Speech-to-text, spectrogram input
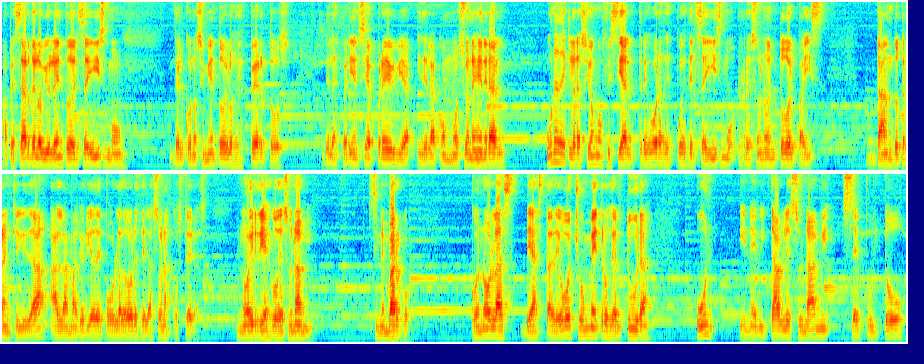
A pesar de lo violento del seísmo, del conocimiento de los expertos, de la experiencia previa y de la conmoción en general, una declaración oficial tres horas después del seísmo resonó en todo el país, dando tranquilidad a la mayoría de pobladores de las zonas costeras. No hay riesgo de tsunami. Sin embargo, con olas de hasta de 8 metros de altura, un inevitable tsunami sepultó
